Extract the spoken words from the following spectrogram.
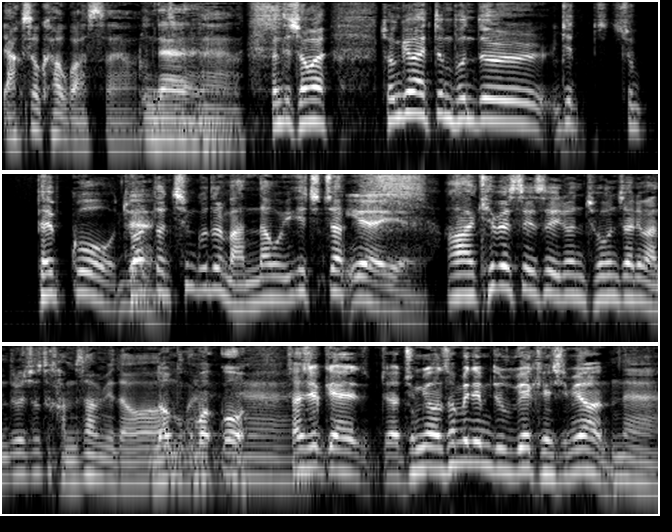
약속하고 왔어요. 네. 진짜. 근데 정말 존경했던 분들 이렇게 좀 뵙고 좋았던 네. 친구들 만나고 이게 진짜 예, 예. 아 KBS에서 이런 좋은 자리 만들어줘서 감사합니다. 너무 고맙고 예. 사실 이렇게 저 존경하는 선배님들 위에 계시면 네.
